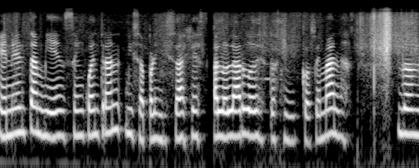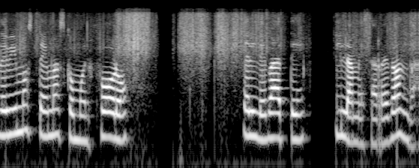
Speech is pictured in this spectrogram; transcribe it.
En él también se encuentran mis aprendizajes a lo largo de estas cinco semanas, donde vimos temas como el foro, el debate y la mesa redonda.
